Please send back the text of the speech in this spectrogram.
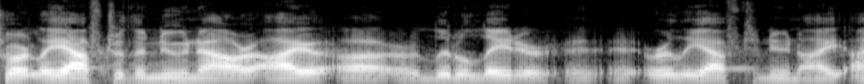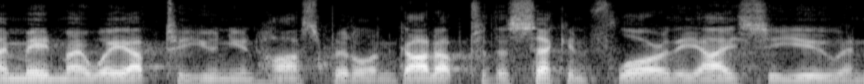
shortly after the noon hour, I, uh, or a little later, uh, uh, early afternoon, I, I made my way up to Union Hospital and got up to the second floor of the ICU. And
